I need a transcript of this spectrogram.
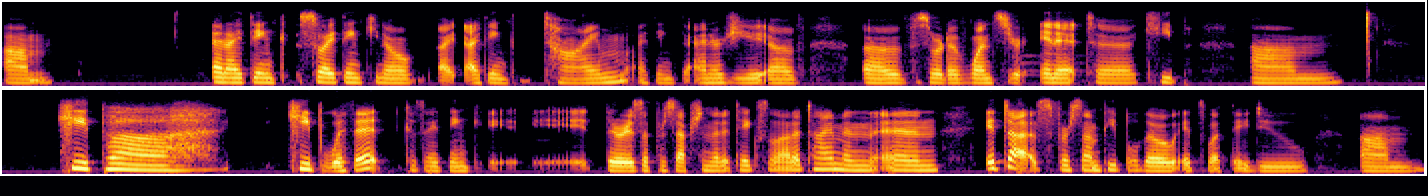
Um, and I think so. I think you know, I, I think time. I think the energy of of sort of once you're in it to keep um, keep uh, keep with it because I think it, it, there is a perception that it takes a lot of time, and and it does for some people. Though it's what they do um,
